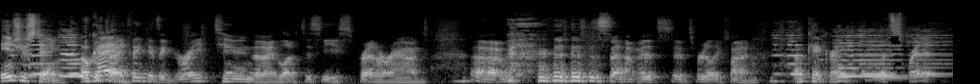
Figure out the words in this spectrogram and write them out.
Interesting. Which I think it's a great tune that I'd love to see spread around. Um, so it's it's really fun. Okay, great. Let's spread it.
